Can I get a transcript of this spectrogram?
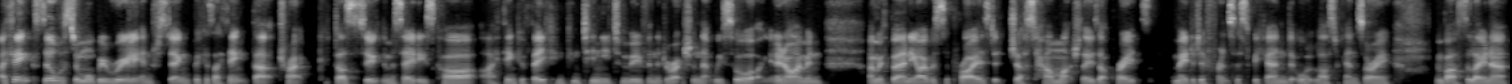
I think Silverstone will be really interesting because I think that track does suit the Mercedes car. I think if they can continue to move in the direction that we saw, you know, I'm in, I'm with Bernie. I was surprised at just how much those upgrades made a difference this weekend or last weekend, sorry, in Barcelona.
